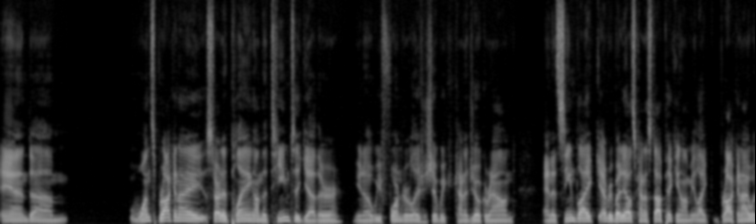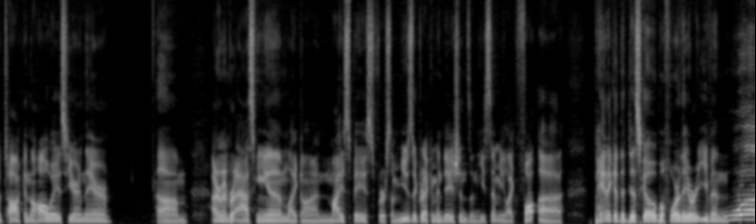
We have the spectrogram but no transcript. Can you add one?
And um, once Brock and I started playing on the team together, you know, we formed a relationship. We could kind of joke around, and it seemed like everybody else kind of stopped picking on me. Like Brock and I would talk in the hallways here and there. Um, I remember asking him like on MySpace for some music recommendations, and he sent me like uh, Panic at the Disco before they were even Whoa!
